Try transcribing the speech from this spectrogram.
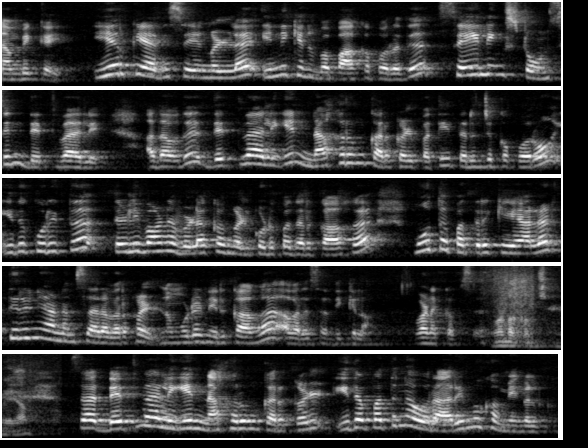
நம்பிக்கை. இயற்கை அதிசயங்கள்ல இன்னைக்கு நம்ம பார்க்க போறது செயிலிங் ஸ்டோன்ஸின் டெத் வேலி அதாவது டெத் வேலியின் நகரும் கற்கள் பத்தி தெரிஞ்சுக்க போறோம். இது குறித்து தெளிவான விளக்கங்கள் கொடுப்பதற்காக மூத்த பத்திரிகையாளர் திருஞானம் சார் அவர்கள் நம்முடன் இருக்காங்க. அவரை சந்திக்கலாம். வணக்கம் சார். வணக்கம் சுமையா. சார் டெத் வேலியின் நகரும் கற்கள் இதை பத்தின ஒரு அறிமுகம் எங்களுக்கு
